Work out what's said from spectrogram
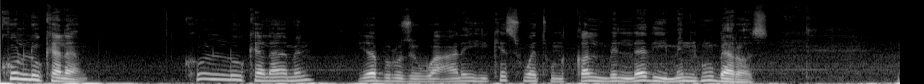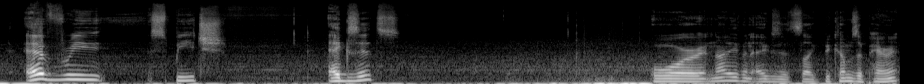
كل كلام كل كلام يبرز وعليه كسوة قلب الذي منه برز Every speech exits or not even exits like becomes apparent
